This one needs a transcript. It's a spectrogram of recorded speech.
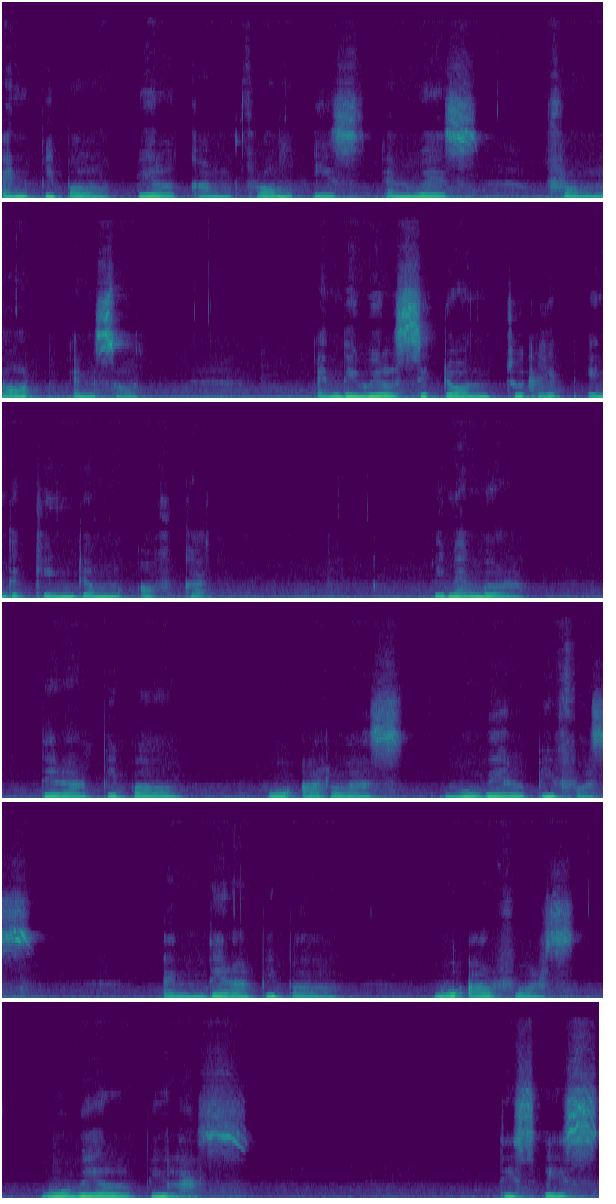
And people will come from east and west, from north and south, and they will sit down to eat in the kingdom of God. Remember, there are people who are last who will be first, and there are people who are first who will be last. This is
